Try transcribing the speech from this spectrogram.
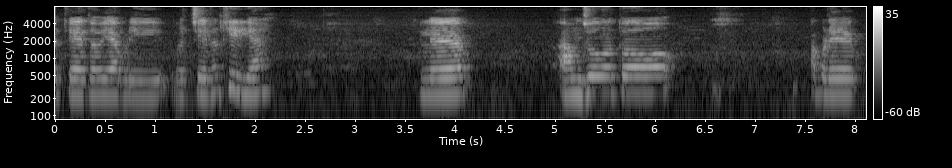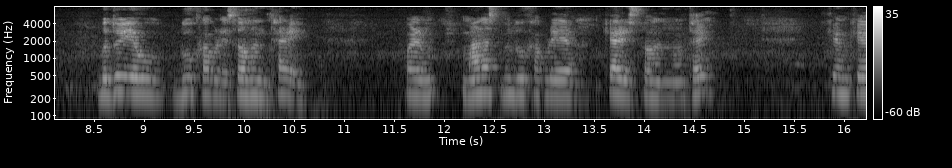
અત્યારે તો હવે આપણી વચ્ચે નથી રહ્યા. એટલે આમ જોવો તો આપણે બધું એવું દુઃખ આપણે સહન થાય. પણ માણસનું દુઃખ આપણે ક્યારેય સહન ન થાય. કેમ કે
